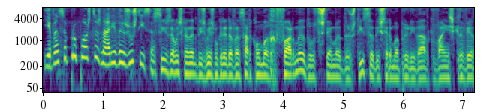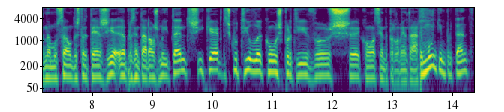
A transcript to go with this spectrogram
e avança propostas na área da justiça. Sim, José Luís Carneiro diz mesmo querer avançar com uma reforma do sistema de justiça, diz ser uma prioridade que vai inscrever na moção de estratégia a apresentar aos militantes e quer discuti-la com os partidos eh, com assento parlamentar. É muito importante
